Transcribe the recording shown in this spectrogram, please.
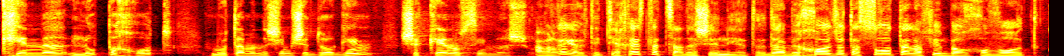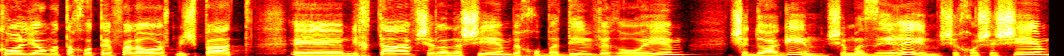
כנה לא פחות מאותם אנשים שדואגים שכן עושים משהו. אבל רגע, תתייחס לצד השני, אתה יודע, בכל זאת עשרות אלפים ברחובות, כל יום אתה חוטף על הראש משפט, אה, מכתב של אנשים מכובדים וראויים. שדואגים, שמזהירים, שחוששים.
